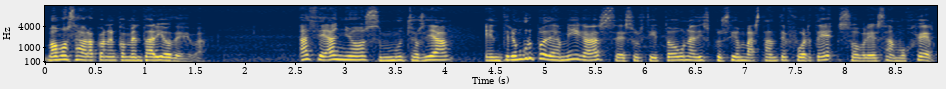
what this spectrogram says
Vamos ahora con el comentario de Eva. Hace años, muchos ya, entre un grupo de amigas se suscitó una discusión bastante fuerte sobre esa mujer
